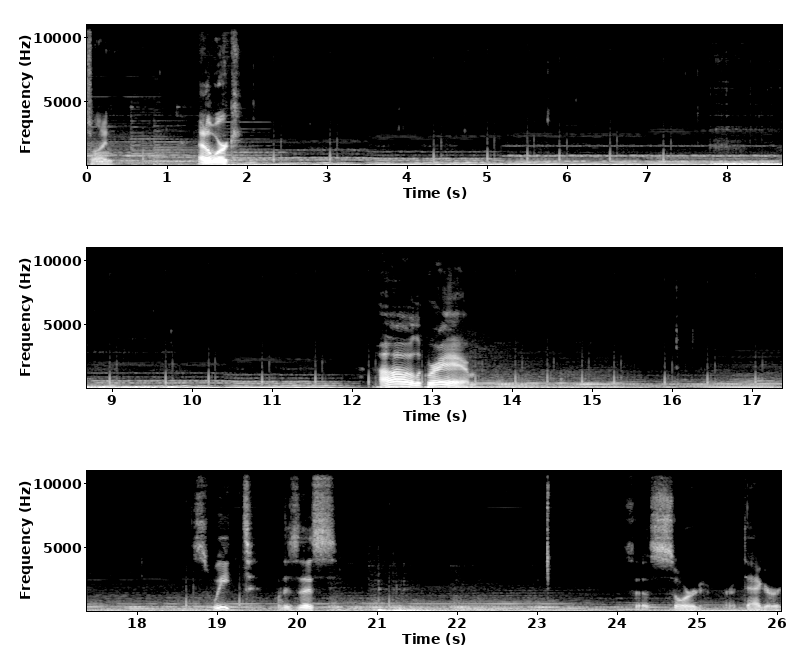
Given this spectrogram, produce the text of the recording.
That's fine. That'll work. Oh, look where I am. Sweet. What is this? It's a sword or a dagger.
